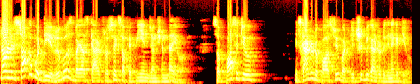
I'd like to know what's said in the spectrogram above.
Now let's talk about the reverse bias characteristics of a PN junction diode. So positive, it's connected to positive but it should be connected to the negative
